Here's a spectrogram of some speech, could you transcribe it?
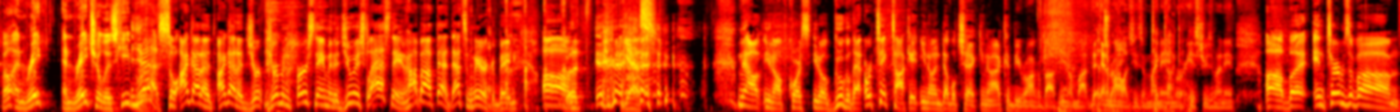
well, and Ra- and Rachel is Hebrew. Yeah, so I got a I got a ger- German first name and a Jewish last name. How about that? That's America, baby. Um, yes. now, you know, of course, you know, Google that or TikTok it, you know, and double check. You know, I could be wrong about you know my, the etymologies right. of my TikTok name or histories of my name. Uh, but in terms of um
